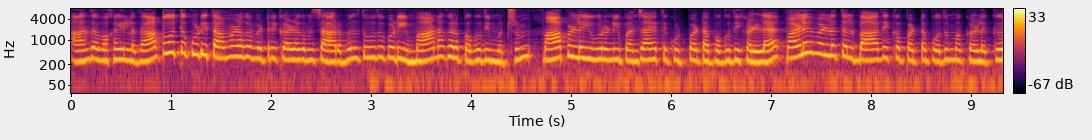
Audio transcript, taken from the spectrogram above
அந்த வகையில தான் தூத்துக்குடி தமிழக வெற்றி கழகம் சார்பில் தூத்துக்குடி மாநகர பகுதி மற்றும் மாப்பிள்ளை ஊரணி பஞ்சாயத்துக்குட்பட்ட பகுதிகளில் மழை வெள்ளத்தில் பாதிக்கப்பட்ட பொதுமக்களுக்கு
